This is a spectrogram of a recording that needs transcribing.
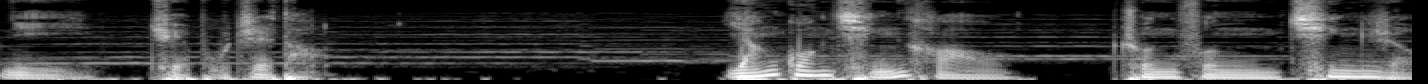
你却不知道。阳光晴好，春风轻柔。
